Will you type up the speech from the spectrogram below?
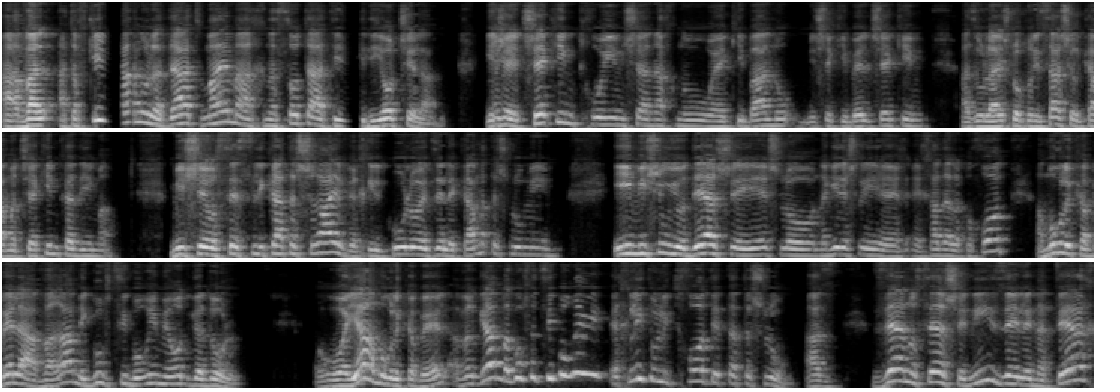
אבל התפקיד שלנו לדעת מהם ההכנסות העתידיות שלנו. יש צ'קים דחויים שאנחנו אה, קיבלנו, מי שקיבל צ'קים אז אולי יש לו פריסה של כמה צ'קים קדימה. מי שעושה סליקת אשראי וחילקו לו את זה לכמה תשלומים. אם מישהו יודע שיש לו, נגיד יש לי אחד הלקוחות, אמור לקבל העברה מגוף ציבורי מאוד גדול. הוא היה אמור לקבל, אבל גם בגוף הציבורי החליטו לדחות את התשלום. אז זה הנושא השני, זה לנתח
